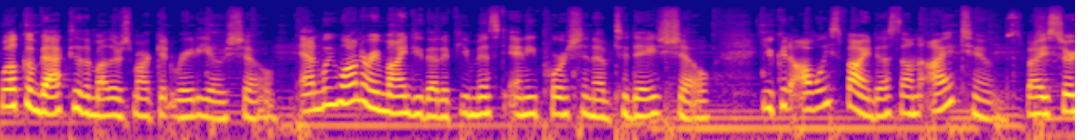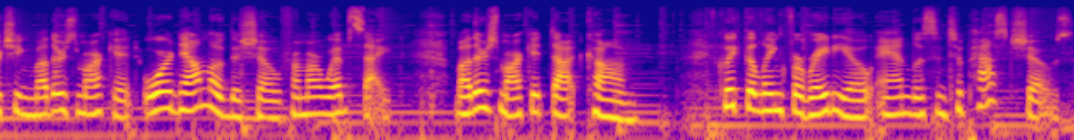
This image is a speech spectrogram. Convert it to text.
Welcome back to the Mother's Market Radio Show. And we want to remind you that if you missed any portion of today's show, you can always find us on iTunes by searching Mother's Market or download the show from our website, mothersmarket.com. Click the link for radio and listen to past shows,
